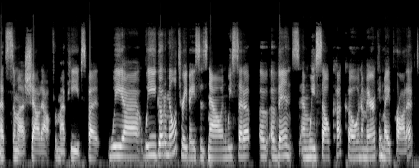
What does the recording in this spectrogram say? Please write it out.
that's some uh, shout out for my peeps. But we uh, we go to military bases now and we set up uh, events and we sell Cutco, an American made product,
